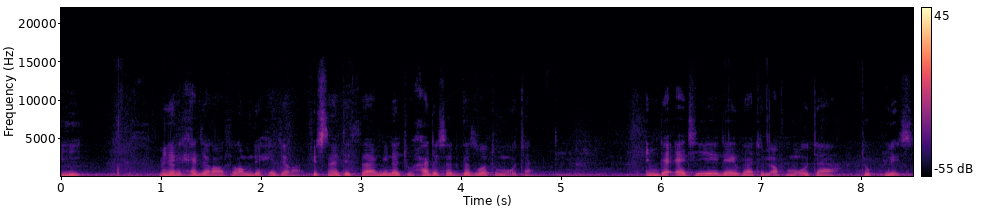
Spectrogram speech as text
year من الهجرة from the هجرة في السنة الثامنة حدثت غزوة مؤتة In the eighth year the battle of مؤتة took place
